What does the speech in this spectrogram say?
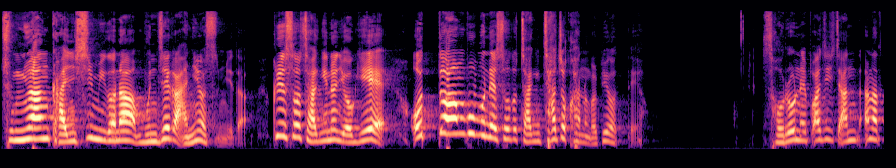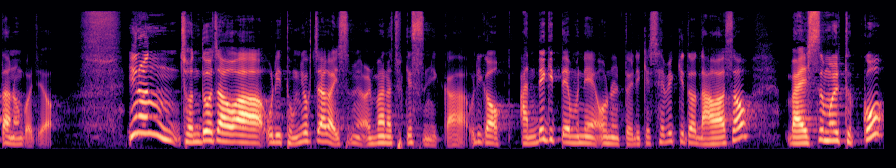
중요한 관심이거나 문제가 아니었습니다. 그래서 자기는 여기에 어떠한 부분에서도 자기 자족하는 걸 배웠대요. 서론에 빠지지 않았다는 거죠. 이런 전도자와 우리 동력자가 있으면 얼마나 좋겠습니까? 우리가 안 되기 때문에 오늘 또 이렇게 새벽기도 나와서 말씀을 듣고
